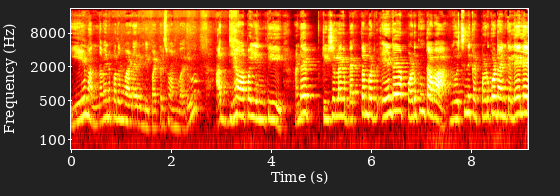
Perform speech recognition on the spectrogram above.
ఏం అందమైన పదం వాడారండి పట్టర్ స్వామి అధ్యాపయంతి. అంటే టీచర్ లాగా బెత్తం పడు ఏంటయ్యా పడుకుంటావా? నువ్వు వచ్చింది ఇక్కడ పడుకోవడానికి. లేలే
